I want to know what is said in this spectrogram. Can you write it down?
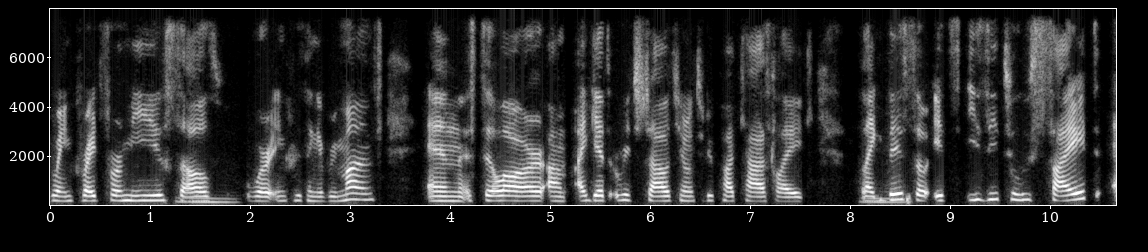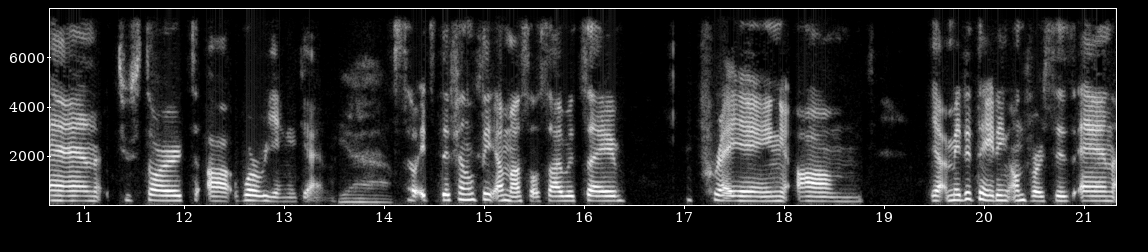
going great for me. Sales mm. were increasing every month and still are. Um, I get reached out, you know, to do podcasts like, like mm. this. So it's easy to lose sight and to start uh, worrying again. Yeah. So it's definitely a muscle. So I would say praying, um, yeah, meditating on verses. And mm.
